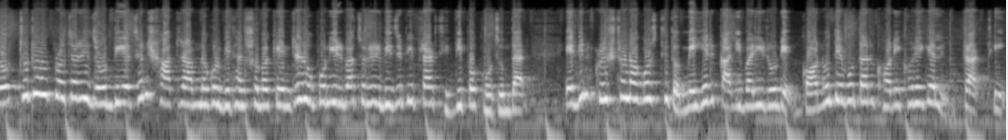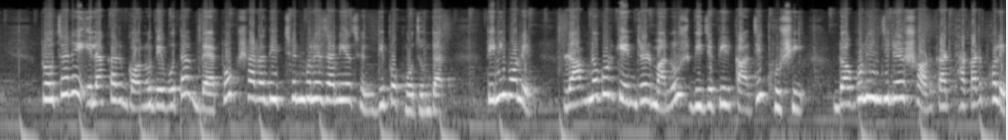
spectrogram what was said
ডোর টু ডোর প্রচারে জোর দিয়েছেন সাত রামনগর বিধানসভা কেন্দ্রের উপনির্বাচনের বিজেপি প্রার্থী দীপক মজুমদার। এদিন মেহের কালীবাড়ি রোডে গণদেবতার ঘরে ঘরে গেলেন প্রার্থী। প্রচারে এলাকার গণদেবতা ব্যাপক সাড়া দিচ্ছেন বলে জানিয়েছেন দীপক মজুমদার। তিনি বলেন, রামনগর কেন্দ্রের মানুষ বিজেপির কাজে খুশি। ডবল ইঞ্জিনের সরকার থাকার ফলে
